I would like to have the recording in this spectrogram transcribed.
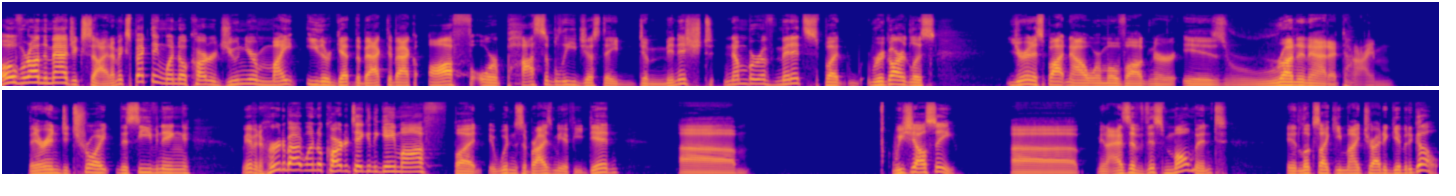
Over on the Magic side, I'm expecting Wendell Carter Jr. might either get the back to back off or possibly just a diminished number of minutes. But regardless, you're in a spot now where Mo Wagner is running out of time. They're in Detroit this evening. We haven't heard about Wendell Carter taking the game off, but it wouldn't surprise me if he did. Um, we shall see. Uh, you know, as of this moment, it looks like he might try to give it a go.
